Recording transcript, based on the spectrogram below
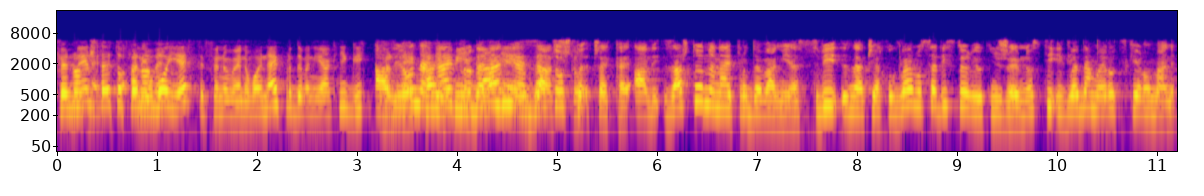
fenomen. Ne, ne, Šta je to Ali fenomen? ovo jeste fenomen, ovo je najprodavanija knjiga. Ali ona je neka je. najprodavanija Pitanje je zato što... zašto. Čekaj, ali zašto je ona najprodavanija? Svi, znači, ako gledamo sad istoriju književnosti i gledamo erotske romane,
